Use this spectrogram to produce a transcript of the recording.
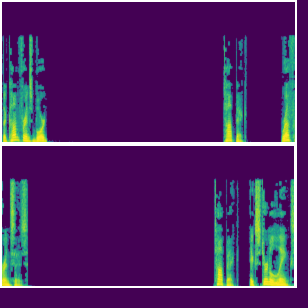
The Conference Board. References. External links.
